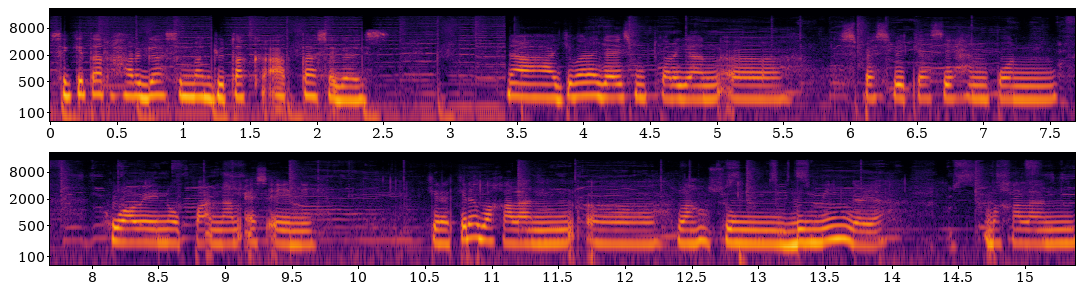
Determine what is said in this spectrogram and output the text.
sekitar harga 9 juta ke atas ya guys. Nah gimana guys menurut kalian uh, spesifikasi handphone Huawei Nova 6 SE ini? Kira-kira bakalan uh, langsung booming nggak ya? Bakalan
